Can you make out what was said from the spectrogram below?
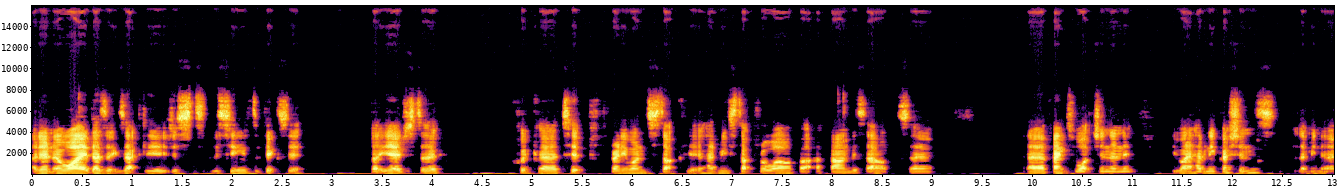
I don't know why it does it exactly. It just this seems to fix it. But yeah, just a quick uh, tip for anyone stuck. It had me stuck for a while, but I found this out. So uh, thanks for watching, and if you want to have any questions, let me know.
